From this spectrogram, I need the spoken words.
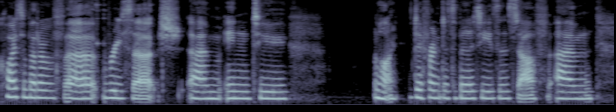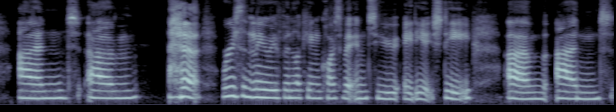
quite a bit of uh, research um, into like different disabilities and stuff, um, and um, recently we've been looking quite a bit into ADHD, um, and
